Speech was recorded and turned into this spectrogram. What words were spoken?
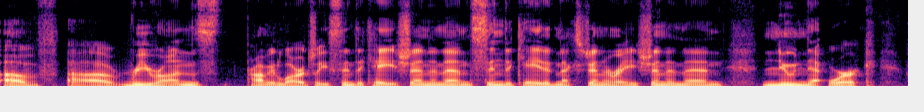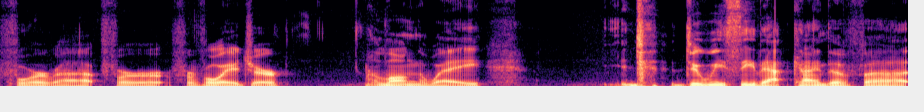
of uh, reruns, probably largely syndication, and then syndicated Next Generation, and then new network for uh, for for Voyager along the way. Do we see that kind of uh,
